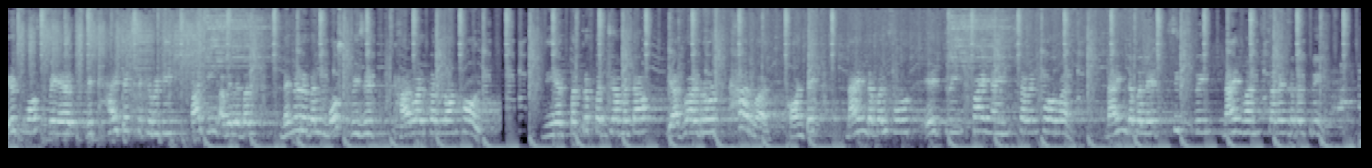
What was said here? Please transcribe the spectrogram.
atmosphere with high-tech security, parking available, memorable most visit Dharwad Kurlan Hall. Near Patrapajamata, Yadwad Road, Dharwad. Contact 944 8359741 988 6391733.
